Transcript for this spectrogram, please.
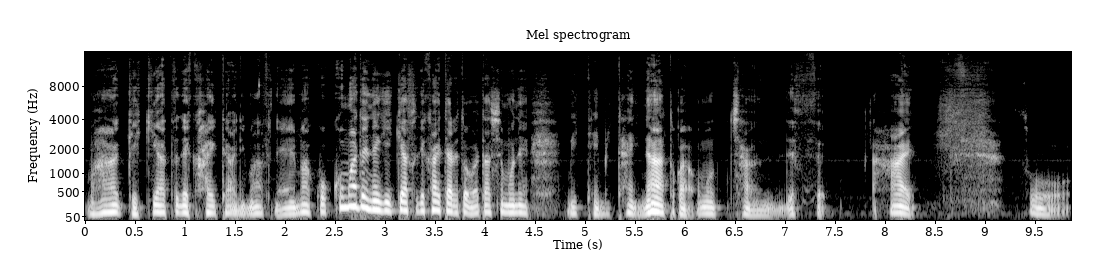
う。まあ、激アツで書いてありますね。まあ、ここまでね、激アツで書いてあると私もね、見てみたいなとか思っちゃうんです。はい。そう。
